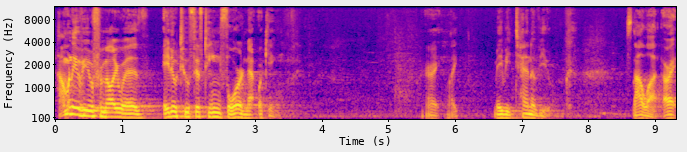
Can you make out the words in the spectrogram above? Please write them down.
How many of you are familiar with 802.15.4 networking? All right, like maybe 10 of you. It's not a lot. All right.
